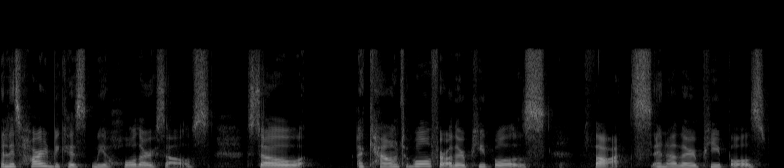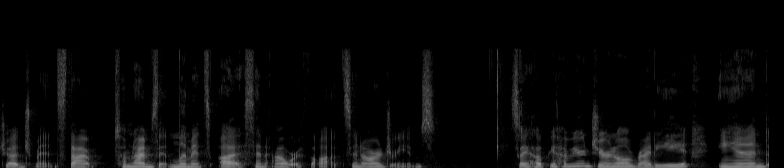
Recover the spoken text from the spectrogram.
And it's hard because we hold ourselves so accountable for other people's thoughts and other people's judgments that sometimes it limits us and our thoughts and our dreams. So I hope you have your journal ready and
